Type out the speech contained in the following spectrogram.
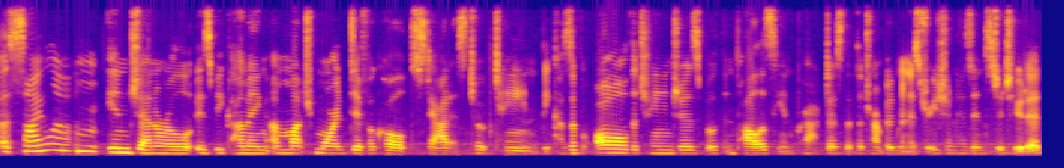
Asylum in general is becoming a much more difficult status to obtain because of all the changes, both in policy and practice, that the Trump administration has instituted.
